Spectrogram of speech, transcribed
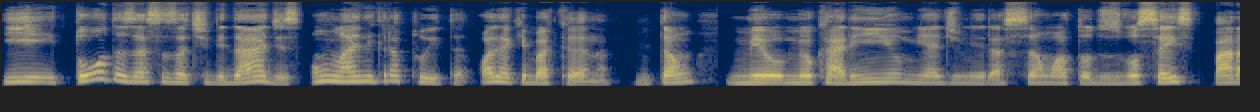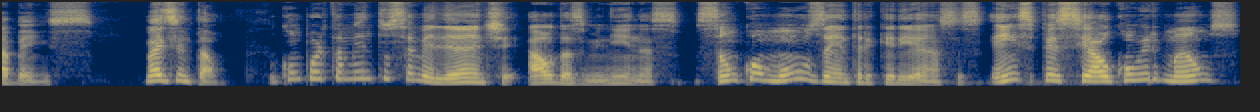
e todas essas atividades online gratuita. Olha que bacana. Então, meu meu carinho, minha admiração a todos vocês. Parabéns. Mas então, o comportamento semelhante ao das meninas são comuns entre crianças, em especial com irmãos.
